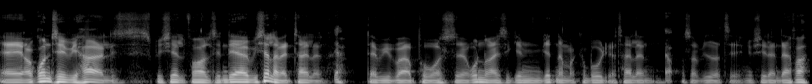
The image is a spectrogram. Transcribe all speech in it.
Uh, og grund til, at vi har et specielt forhold til den, det er, at vi selv har været i Thailand. Ja. Da vi var på vores uh, rundrejse gennem Vietnam og Kambodja og Thailand, Ja. og så videre til New Zealand derfra.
